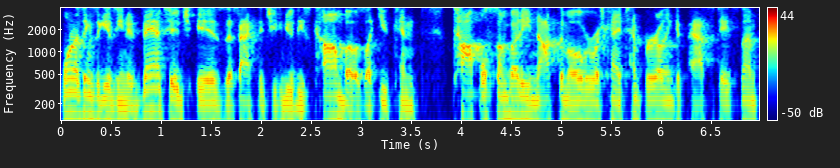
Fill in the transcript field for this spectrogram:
one of the things that gives you an advantage is the fact that you can do these combos. Like you can topple somebody, knock them over, which kind of temporarily incapacitates them.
